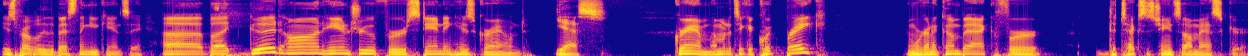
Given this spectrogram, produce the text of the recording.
is probably the best thing you can say. Uh, but good on Andrew for standing his ground. Yes. Graham, I'm going to take a quick break and we're going to come back for the Texas Chainsaw Massacre.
